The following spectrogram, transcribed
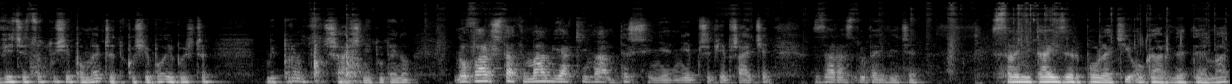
wiecie co, tu się pomęczę, tylko się boję, bo jeszcze mi prąd trzaśnie tutaj, no. No warsztat mam, jaki mam, też się nie, nie przypieprzajcie. Zaraz tutaj, wiecie, sanitizer poleci, ogarnę temat.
